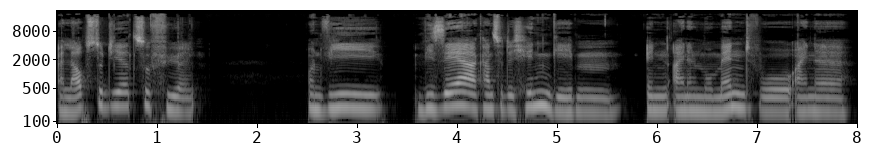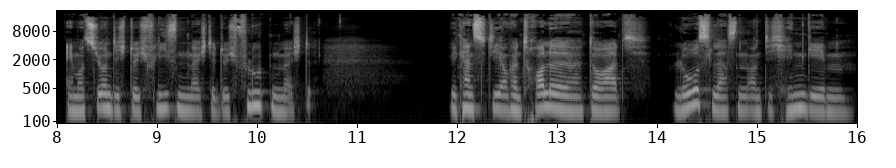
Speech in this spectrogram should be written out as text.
erlaubst du dir zu fühlen? Und wie, wie sehr kannst du dich hingeben in einen Moment, wo eine Emotion dich durchfließen möchte, durchfluten möchte? Wie kannst du die Kontrolle dort loslassen und dich hingeben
